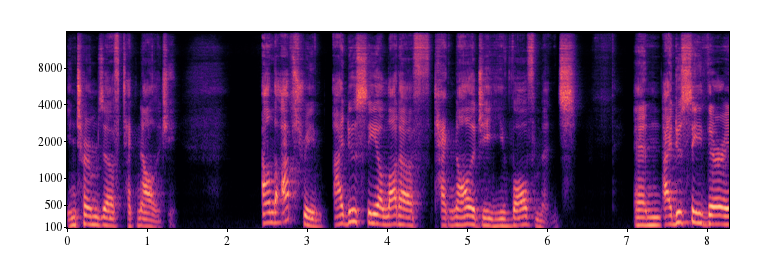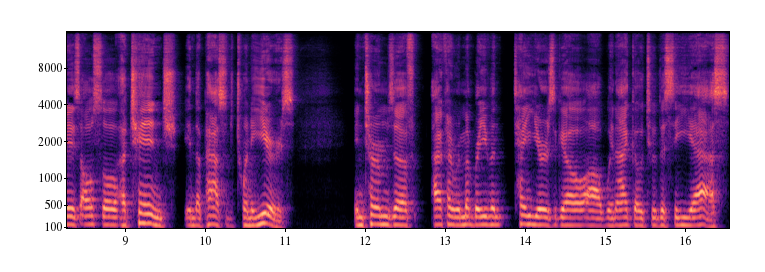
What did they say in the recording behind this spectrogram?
in terms of technology. On the upstream, I do see a lot of technology involvement and I do see there is also a change in the past 20 years in terms of, I can remember even 10 years ago uh, when I go to the CES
